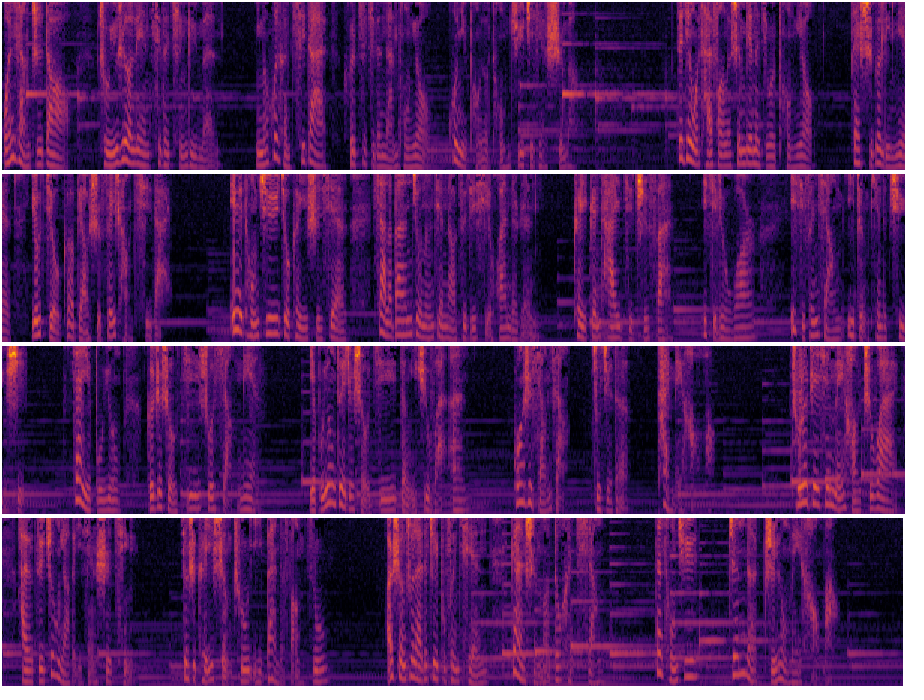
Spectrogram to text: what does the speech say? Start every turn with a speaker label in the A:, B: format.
A: 我很想知道，处于热恋期的情侣们，你们会很期待和自己的男朋友或女朋友同居这件事吗？最近我采访了身边的几位朋友，在十个里面有九个表示非常期待，因为同居就可以实现下了班就能见到自己喜欢的人，可以跟他一起吃饭，一起遛弯儿，一起分享一整天的趣事，再也不用隔着手机说想念。也不用对着手机等一句晚安，光是想想就觉得太美好了。除了这些美好之外，还有最重要的一件事情，就是可以省出一半的房租，而省出来的这部分钱干什么都很香。但同居真的只有美好吗？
